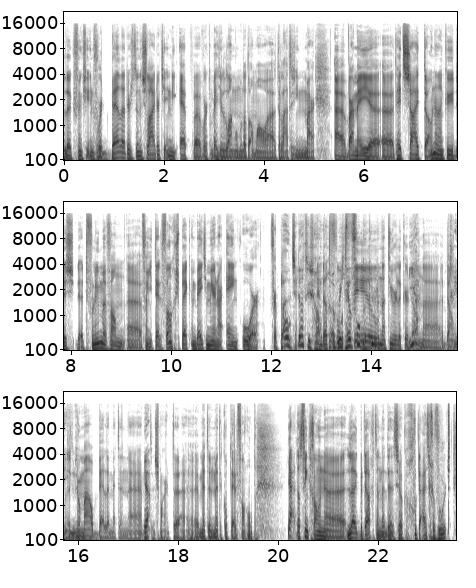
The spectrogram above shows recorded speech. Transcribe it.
leuke functie in voor het bellen. Er zit een slidertje in die app. eh, wordt een beetje lang om dat allemaal eh, te laten zien. Maar eh, waarmee je, eh, het heet side tone. En dan kun je dus het volume van, eh, van je telefoongesprek een beetje meer naar één oor verplaatsen. Oh, dat is En handig. dat Ook voelt heel veel natuurlijk. natuurlijker dan, eh, dan normaal bellen met een, eh, met Ja. een smart, eh, met, een, met een koptelefoon op. Ja, dat vind ik gewoon eh, leuk bedacht en dat is ook goed uitgevoerd. Er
